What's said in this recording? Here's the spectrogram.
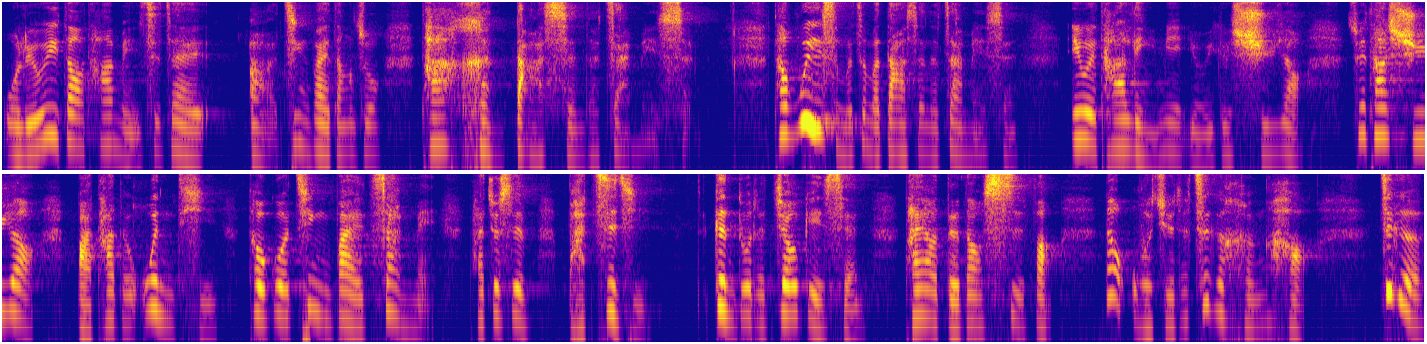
我留意到她每次在啊敬拜当中，她很大声的赞美神。他为什么这么大声的赞美神？因为他里面有一个需要，所以他需要把他的问题透过敬拜赞美，他就是把自己。更多的交给神，他要得到释放。那我觉得这个很好。这个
